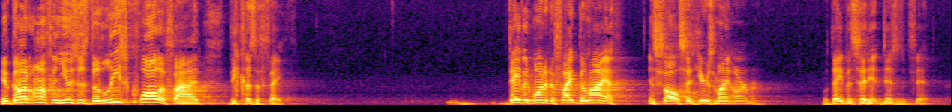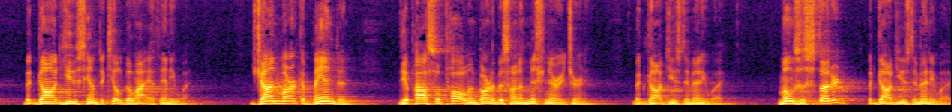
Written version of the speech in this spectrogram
You know, God often uses the least qualified because of faith. David wanted to fight Goliath, and Saul said, Here's my armor. Well, David said it doesn't fit, but God used him to kill Goliath anyway. John Mark abandoned the Apostle Paul and Barnabas on a missionary journey, but God used him anyway. Moses stuttered, but God used him anyway.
